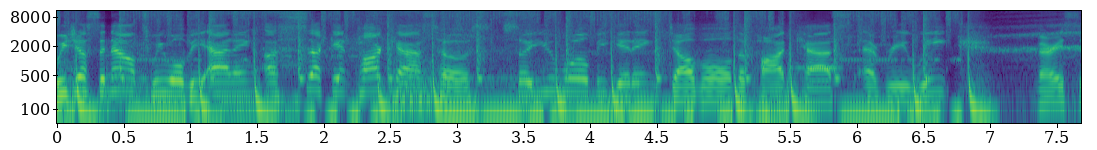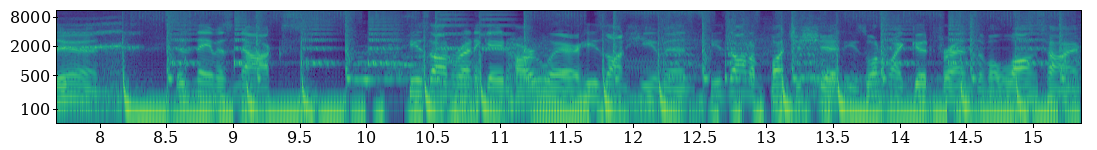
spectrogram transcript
we just announced we will be adding a second podcast host. So you will be getting double the podcasts every week very soon. His name is Knox. He's on Renegade Hardware. He's on Human. He's on a bunch of shit. He's one of my good friends of a long time.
